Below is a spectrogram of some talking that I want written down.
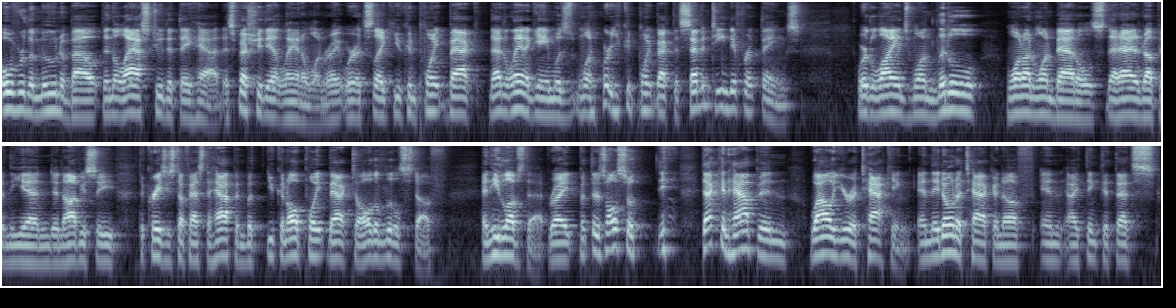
over the moon about than the last two that they had, especially the Atlanta one, right? Where it's like you can point back that Atlanta game was one where you could point back to 17 different things where the Lions won little one-on-one battles that added up in the end and obviously the crazy stuff has to happen, but you can all point back to all the little stuff. And he loves that, right? But there's also that can happen while you're attacking and they don't attack enough and I think that that's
